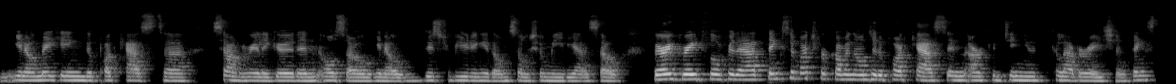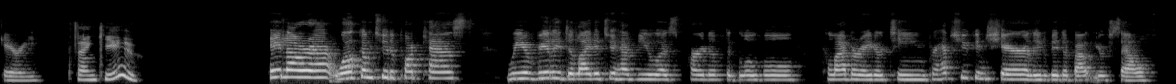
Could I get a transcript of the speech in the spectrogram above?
you know making the podcast uh, sound really good and also, you know, distributing it on social media. So, very grateful for that. Thanks so much for coming on to the podcast and our continued collaboration. Thanks, Carrie. Thank you. Hey, Laura, welcome to the podcast. We are really delighted to have you as part of the global collaborator team. Perhaps you can share a little bit about yourself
